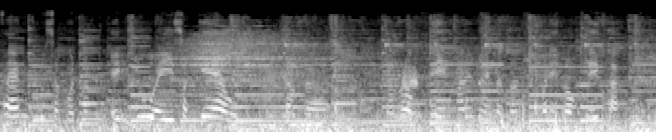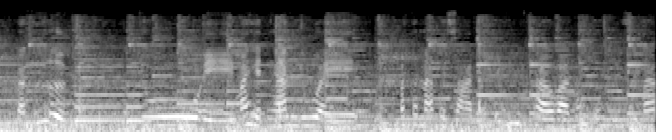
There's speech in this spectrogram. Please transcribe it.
แฟนอยู่สกลนครเอ้ยอยู่ไอ้สักแก้วแล้วก็ก็ร้องเพลงมาเรื่อยๆแต่ตอนนี้ไม่ได้ร้องเพลงค่ะก็คืออยู่ไอ้มาเฮ็ดงานอยู่ไอ้พัฒนาไพศาลได้ยินข่าวว่าน้องอุ้งอิงสิมา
